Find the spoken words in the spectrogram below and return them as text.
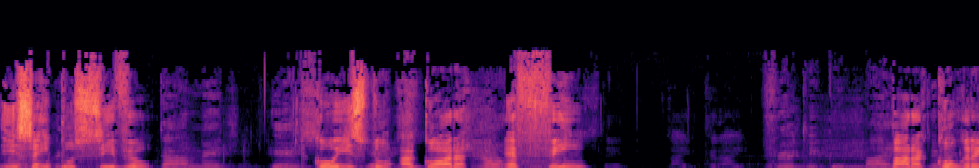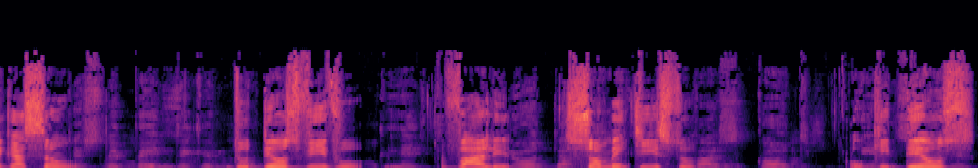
isso é impossível. Com isto, agora é fim para a congregação do Deus vivo. Vale somente isto. O que Deus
